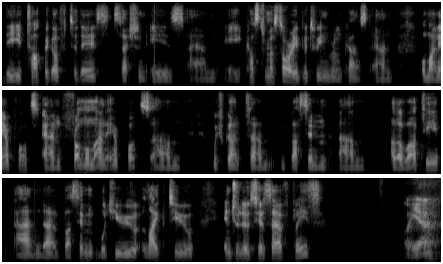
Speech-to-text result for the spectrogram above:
the topic of today's session is um, a customer story between Runecast and Oman Airports. And from Oman Airports, um, we've got um, Basim um, Al Lawati. And uh, Basim, would you like to introduce yourself, please? Oh, yeah.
